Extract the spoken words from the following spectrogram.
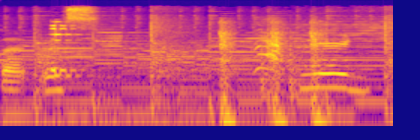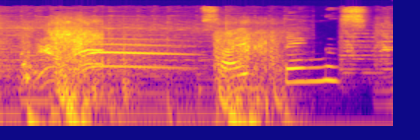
but with weird side things.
